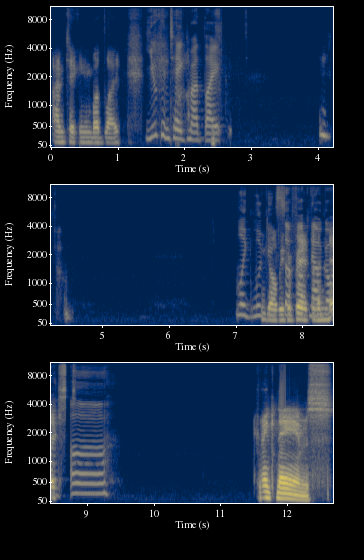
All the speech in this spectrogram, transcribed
I'm taking Mud Light. You can take mud light. Like looking I'll stuff up now the going, next. uh drink names.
